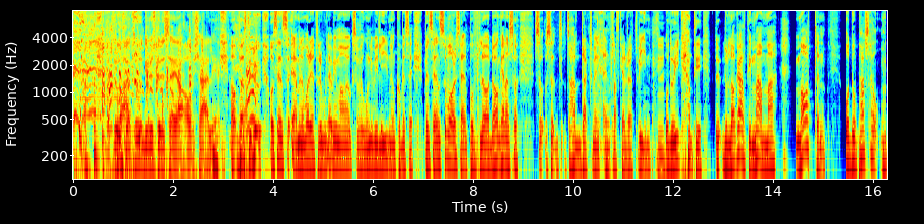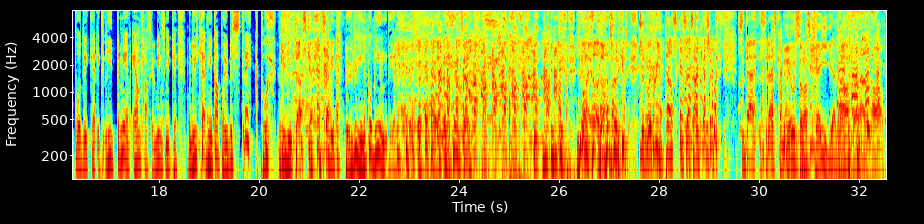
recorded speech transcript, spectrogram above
Jag, trodde, jag trodde du skulle säga av kärlek. Ja, fast det, och sen så, ja, men de var rätt roliga, min mamma också, för hon är vid liv, hon kommer. Men sen så var det så här, på lördagarna så, så, så, så hade, drack de en, en flaska rött vin. Och då gick alltid, då, då lagade alltid mamma maten. Och då passade hon på att dricka lite mer, en flaska, det blir inte så mycket. Men då gick min pappa och gjorde streck på vinflaskan. Så vi, nu är du inne på min del ja, ja, alltså, så det var skittaskigt. Så han kanske bara, så där, så där ska man inte Rosornas krig helt enkelt. Ja.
